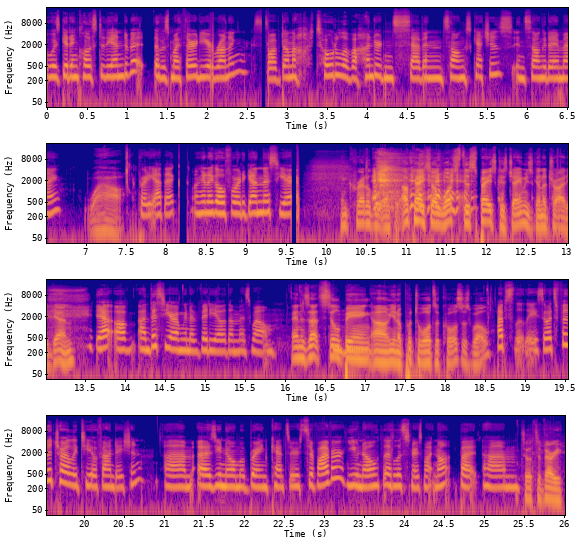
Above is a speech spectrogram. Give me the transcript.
I was getting close to the end of it. It was my third year running. So I've done a total of 107 song sketches in Song a Day May. Wow. Pretty epic. I'm going to go for it again this year. Incredibly epic. Okay, so watch this space because Jaime's going to try it again. Yeah, um, and this year I'm going to video them as well. And is that still Mm-hmm. being, um, you know, put towards a cause as well? Absolutely. So it's for the Charlie Teo Foundation. Um, as you know, I'm a brain cancer survivor. You know, the listeners might not, but um, So it's a very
